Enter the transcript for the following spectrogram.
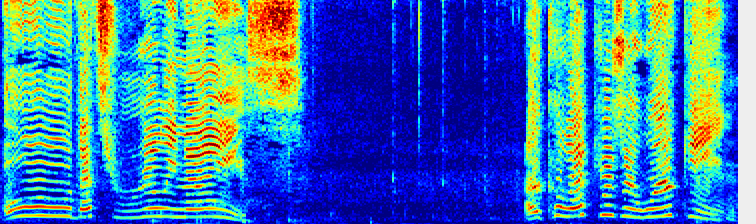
Oh, that's really nice. Our collectors are working.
